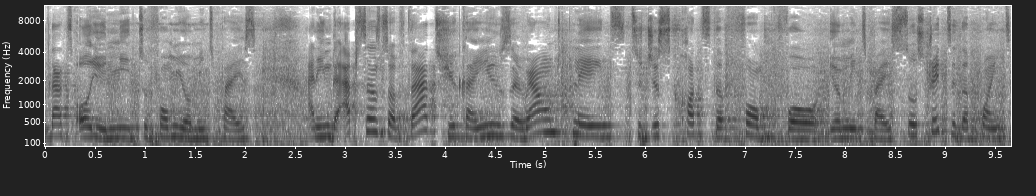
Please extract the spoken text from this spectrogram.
That's all you need to form your meat pies. And in the absence of that, you can use a round plate to just cut the form for your meat pies. So, straight to the point.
